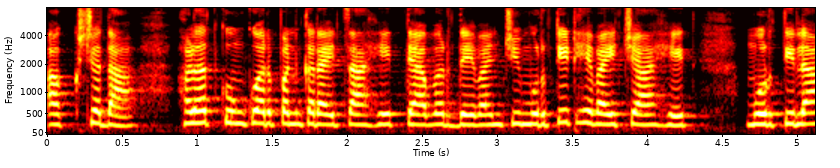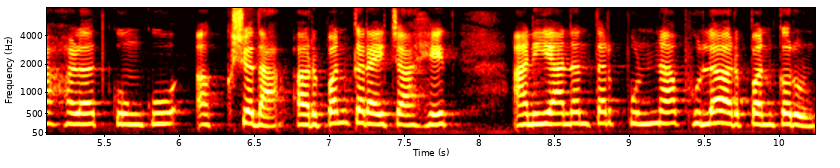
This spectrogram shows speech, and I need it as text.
अक्षदा हळद कुंकू अर्पण करायचं आहे त्यावर देवांची मूर्ती ठेवायची आहेत. मूर्तीला हळद कुंकू अक्षदा अर्पण करायच्या आहेत. आणि यानंतर पुन्हा फुलं अर्पण करून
